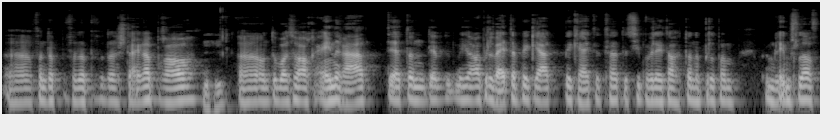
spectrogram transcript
äh, von der, von der, von der Steirer Brau. Mhm. Äh, und da war so auch ein Rat, der dann, der mich auch ein bisschen weiter begleit, begleitet hat. Das sieht man vielleicht auch dann ein bisschen beim, beim Lebenslauf.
